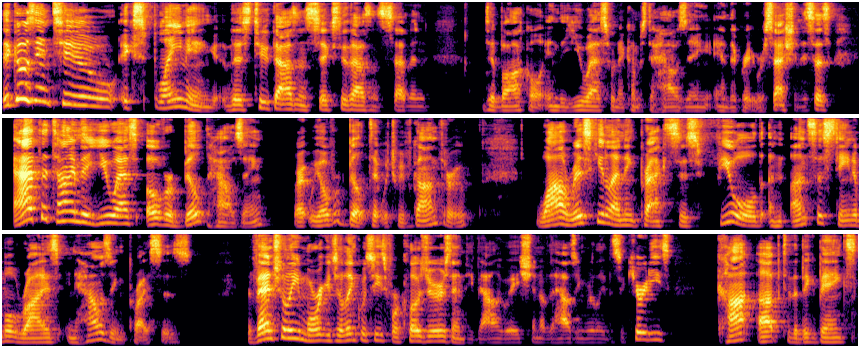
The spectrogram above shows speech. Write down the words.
it goes into explaining this 2006 2007 debacle in the US when it comes to housing and the Great Recession. It says, at the time the US overbuilt housing, right? We overbuilt it, which we've gone through, while risky lending practices fueled an unsustainable rise in housing prices. Eventually, mortgage delinquencies, foreclosures, and devaluation of the housing related securities caught up to the big banks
